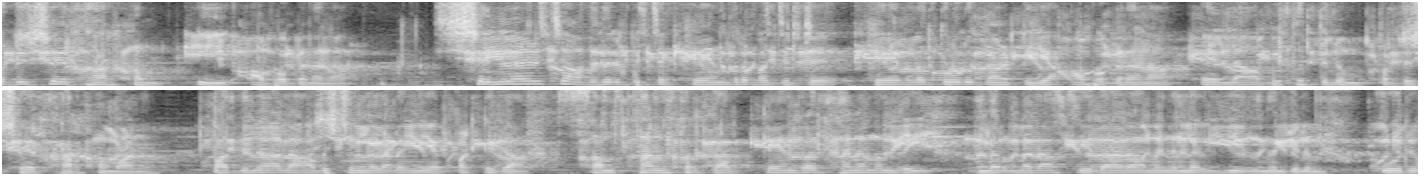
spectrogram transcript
പ്രതിഷേധാർഹം ഈ അവഗണന. ശനിയാഴ്ച അവതരിപ്പിച്ച കേന്ദ്ര ബജറ്റ് കേരളത്തോട് കാട്ടിയ അവഗണന എല്ലാവിധത്തിലും പ്രതിഷേധാർഹമാണ്. പതിനാല് ആവശ്യങ്ങളടങ്ങിയ പട്ടിക സംസ്ഥാന സർക്കാർ കേന്ദ്ര ധനമന്ത്രി നിർമ്മല സീതാരാമന് നൽകിയിരുന്നെങ്കിലും ഒരു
